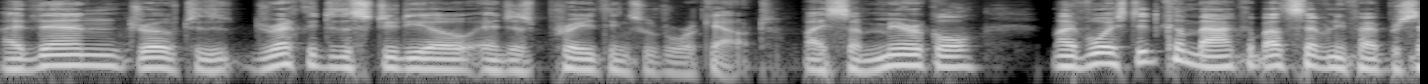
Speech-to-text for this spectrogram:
I then drove to directly to the studio and just prayed things would work out. By some miracle, my voice did come back about 75%,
